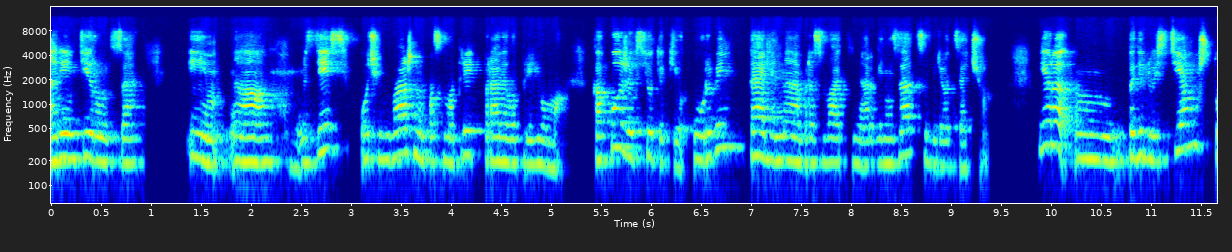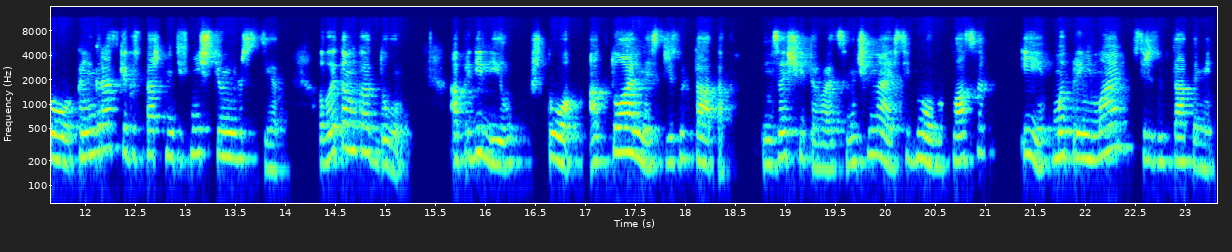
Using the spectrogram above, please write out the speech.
ориентируются и а, здесь очень важно посмотреть правила приема. Какой же все-таки уровень та или иная образовательная организация берет зачет. Я поделюсь тем, что Калининградский государственный технический университет в этом году определил, что актуальность результатов засчитывается начиная с седьмого класса, и мы принимаем с результатами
